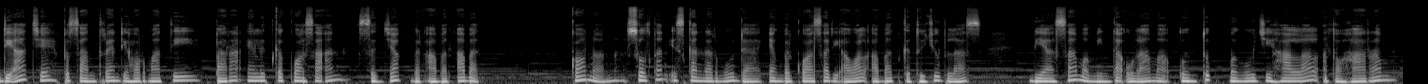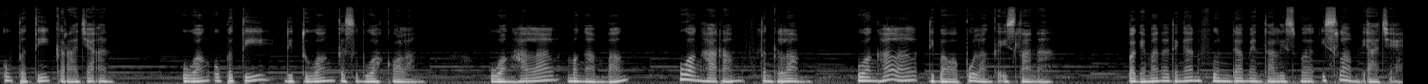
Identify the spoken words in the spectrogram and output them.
Di Aceh, pesantren dihormati para elit kekuasaan sejak berabad-abad. Konon, Sultan Iskandar Muda yang berkuasa di awal abad ke-17 biasa meminta ulama untuk menguji halal atau haram upeti kerajaan. Uang upeti dituang ke sebuah kolam. Uang halal mengambang, uang haram tenggelam uang halal dibawa pulang ke istana. Bagaimana dengan fundamentalisme Islam di Aceh?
